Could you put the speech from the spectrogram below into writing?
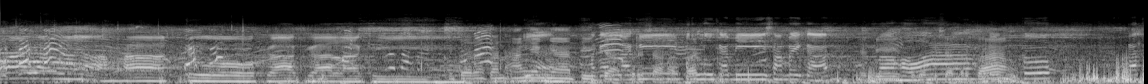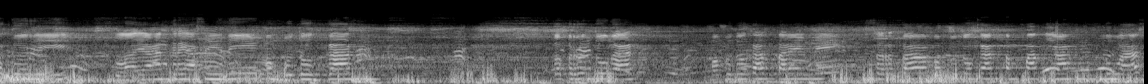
layang-layang. Aduh, gagal lagi. dikarenakan anginnya Ya, tidak sekali lagi bersahabat. perlu kami sampaikan Jadi bahwa bisa terbang. untuk kategori layangan kreasi ini membutuhkan keberuntungan, membutuhkan timing serta membutuhkan tempat yang luas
